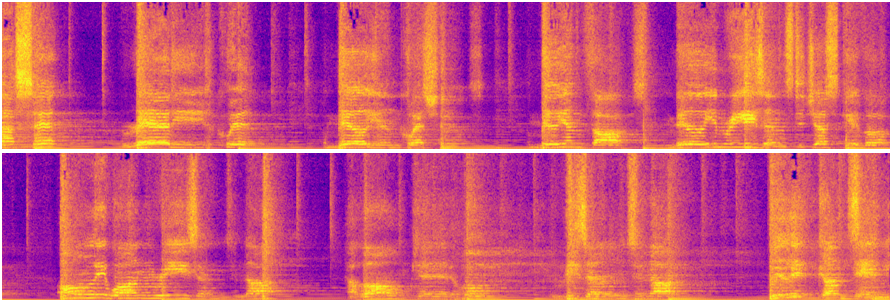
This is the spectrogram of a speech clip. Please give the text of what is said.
I sit, ready to quit. A million questions, a million thoughts, a million reasons to just give up. Only one reason to not. How long can it hold? The reason to not. Will it continue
